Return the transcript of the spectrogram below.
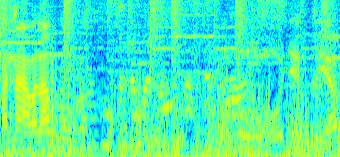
หันหน้ามารับลมแล้วโอ้โห เย็นเจี๊ยบ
